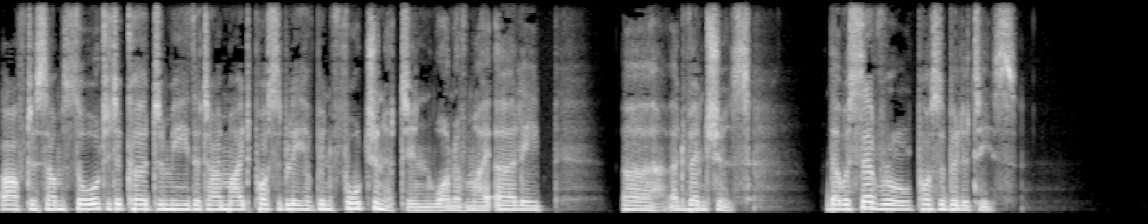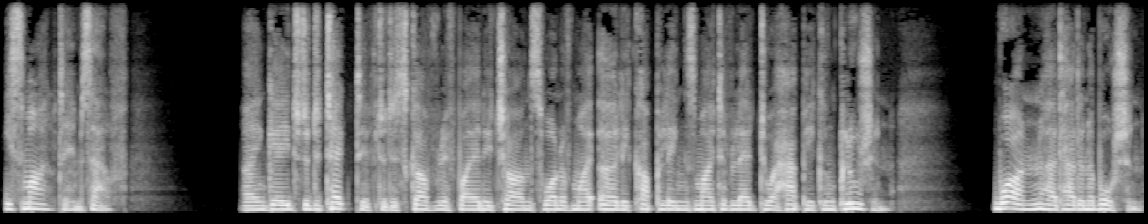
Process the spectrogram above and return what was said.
After some thought, it occurred to me that I might possibly have been fortunate in one of my early, uh, adventures. There were several possibilities. He smiled to himself. I engaged a detective to discover if by any chance one of my early couplings might have led to a happy conclusion. One had had an abortion.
